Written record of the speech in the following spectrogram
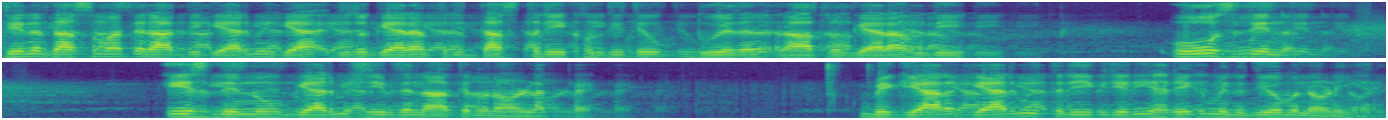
ਦਿਨ 10ਵਾਂ ਤੇ ਰਾਤ ਦੀ 11ਵੀਂ ਜਦੋਂ 11 ਤਰੀਕ 10 ਤਰੀਕ ਹੁੰਦੀ ਤੇ ਦੂਏ ਦਿਨ ਰਾਤ ਨੂੰ 11 ਹੁੰਦੀ। ਉਸ ਦਿਨ, ਇਸ ਦਿਨ ਨੂੰ 11ਵੀਂ ਸ਼ਰੀਫ ਦੇ ਨਾਂ ਤੇ ਮਨਾਉਣ ਲੱਗ ਪਏ। ਵੀ 11 11ਵੀਂ ਤਰੀਕ ਜਿਹੜੀ ਹਰੇਕ ਮਹੀਨੇ ਦੀ ਉਹ ਮਨਾਉਣੀ ਹੈ।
